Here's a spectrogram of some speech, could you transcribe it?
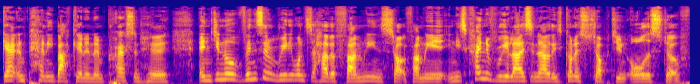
Getting Penny back in and impressing her. And you know, Vincent really wants to have a family and start a family, and he's kind of realizing now that he's got to stop doing all this stuff.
